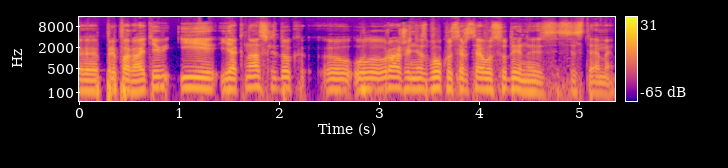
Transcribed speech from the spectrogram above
е, препаратів і як наслідок ураження з боку серцево-судинної системи.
